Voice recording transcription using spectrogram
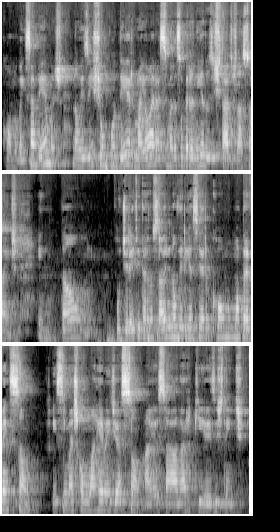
como bem sabemos, não existe um poder maior acima da soberania dos Estados-nações. Então, o direito internacional ele não viria a ser como uma prevenção, e sim mais como uma remediação a essa anarquia existente.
